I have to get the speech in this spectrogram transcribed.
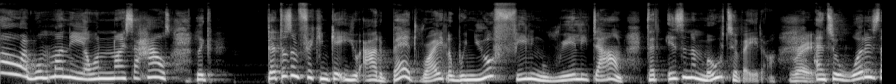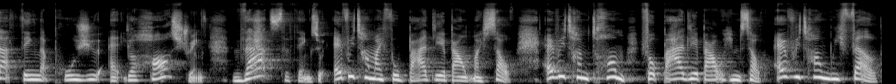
oh, I want money, I want a nicer house. Like, that doesn't freaking get you out of bed, right? Like when you're feeling really down, that isn't a motivator. Right. And so, what is that thing that pulls you at your heartstrings? That's the thing. So, every time I feel badly about myself, every time Tom felt badly about himself, every time we fell,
